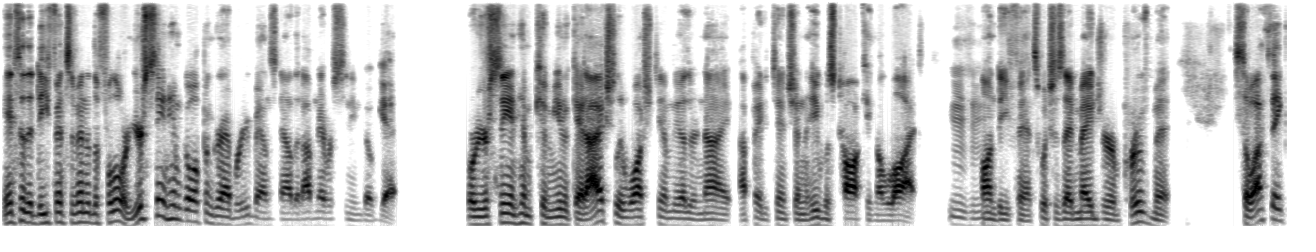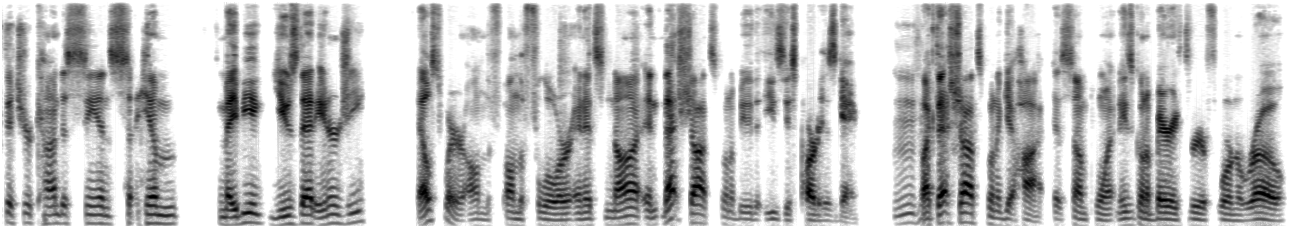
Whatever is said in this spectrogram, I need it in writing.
into the defensive end of the floor. You're seeing him go up and grab rebounds now that I've never seen him go get or you're seeing him communicate. I actually watched him the other night. I paid attention. He was talking a lot Mm-hmm. on defense, which is a major improvement. So I think that you're kind of seeing him maybe use that energy elsewhere on the on the floor, and it's not. And that shot's going to be the easiest part of his game. Mm-hmm. Like that shot's going to get hot at some point, and he's going to bury three or four in a row.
